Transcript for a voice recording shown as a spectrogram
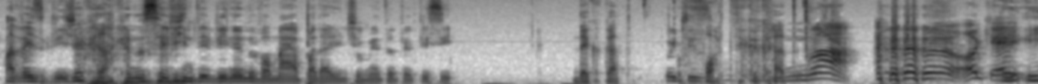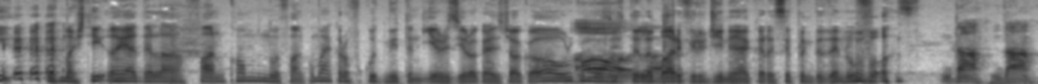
aveți grijă că dacă nu se vinde bine nu va mai apărea niciun metru pe PC. De căcat. Which is- Foarte de căcat. Mua! ok. Ei, ei, mă știi, ăia de la Funcom, nu Funcom, aia care au făcut Mutant Year Zero, care ziceau că oh, oricum Oh, nu zici telebari da. Virginia aia care se plâng de Denuvos. Da, da.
